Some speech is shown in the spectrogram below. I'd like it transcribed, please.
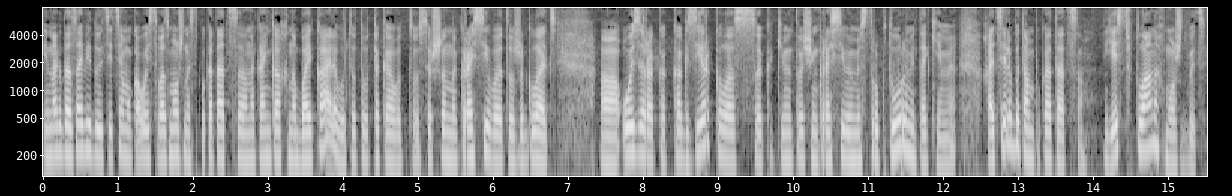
иногда завидуете тем, у кого есть возможность покататься на коньках на Байкале. Вот это вот такая вот совершенно красивая тоже гладь а, озера, как, как зеркало с какими-то очень красивыми структурами такими. Хотели бы там покататься? Есть в планах, может быть?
